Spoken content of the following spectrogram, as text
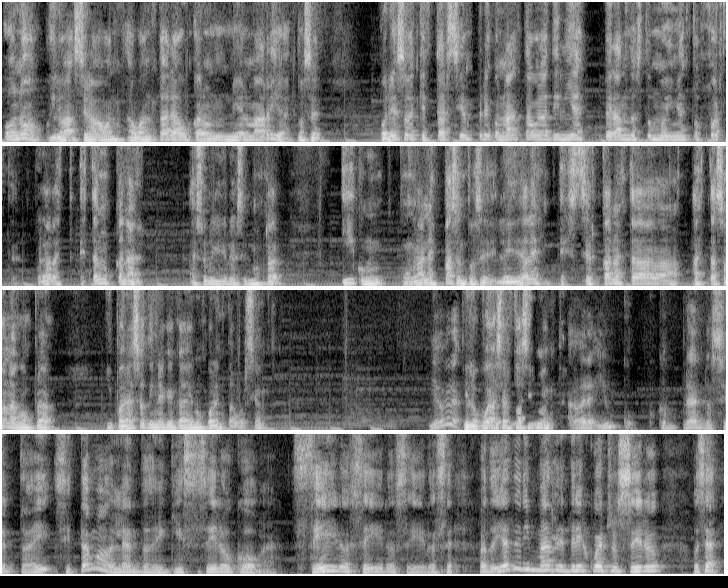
o no, y se va a aguantar a buscar un nivel más arriba. Entonces, por eso hay que estar siempre con alta volatilidad esperando estos movimientos fuertes. Pero ahora está en un canal, eso es lo que quiero decir mostrar, y con, gran espacio. Entonces, lo ideal es, cercano a esta, a esta zona a comprar, y para eso tiene que caer un 40%. Y, ahora, y lo puede hacer fácilmente. Ahora, y un comprar, ¿no es cierto? Ahí, si estamos hablando de que es 0, 0, 0, 0, cuando ya tenéis más de 3, 4, 0, o sea,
